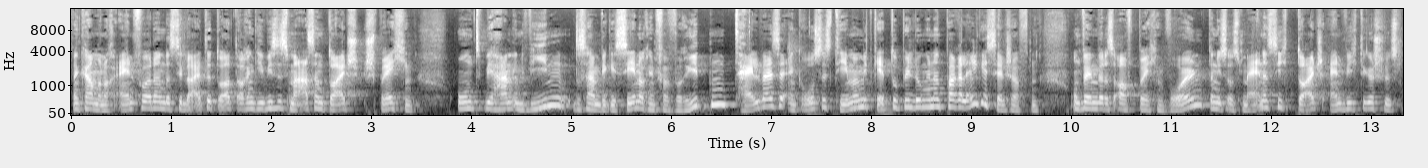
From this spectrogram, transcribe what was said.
dann kann man auch einfordern, dass die Leute dort auch ein gewisses Maß an Deutsch sprechen. Und wir haben in Wien, das haben wir gesehen, auch in Favoriten, teilweise ein großes Thema mit Ghettobildungen und Parallelgesellschaften. Und wenn wir das aufbrechen wollen, dann ist aus meiner Sicht Deutsch ein wichtiger Schlüssel.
